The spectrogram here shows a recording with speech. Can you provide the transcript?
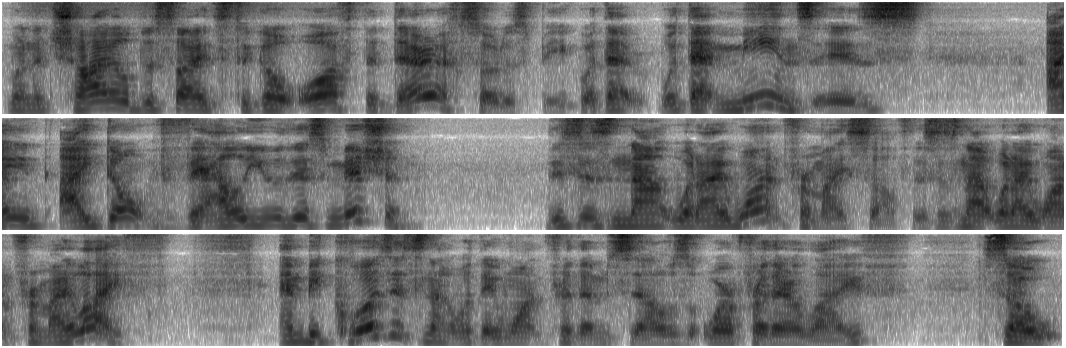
when a child decides to go off the derech so to speak what that what that means is i i don't value this mission. This is not what i want for myself. This is not what i want for my life and because it's not what they want for themselves or for their life, so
